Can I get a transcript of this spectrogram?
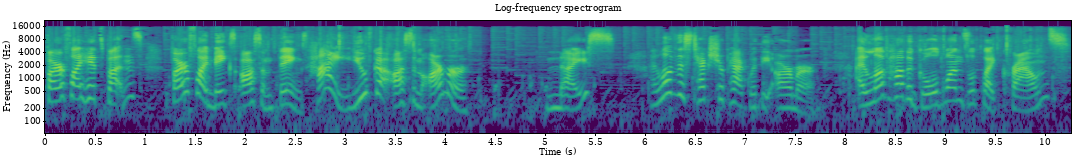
Firefly hits buttons. Firefly makes awesome things. Hi, you've got awesome armor. Nice. I love this texture pack with the armor. I love how the gold ones look like crowns.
